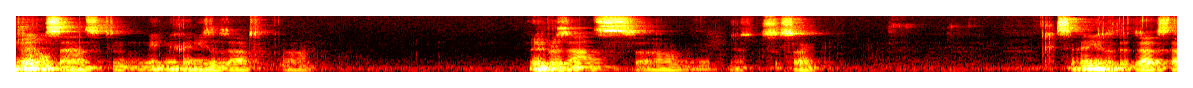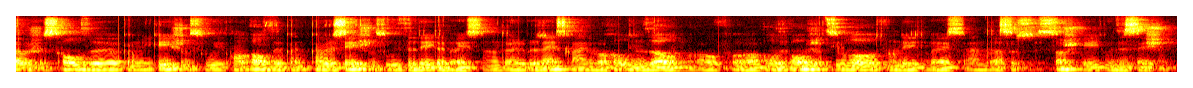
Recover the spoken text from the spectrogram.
general sense, it's a me- mechanism that uh, represents, uh, just, sorry, a that, establishes all the communications with, all, the conversations with the database and represents kind of a holding zone of uh, all the objects you load from database and asso- associate with the session.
